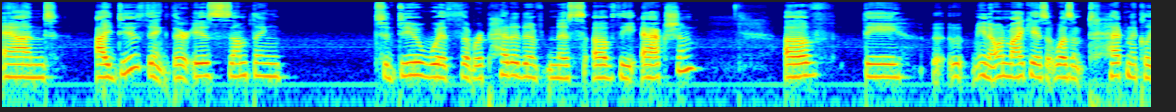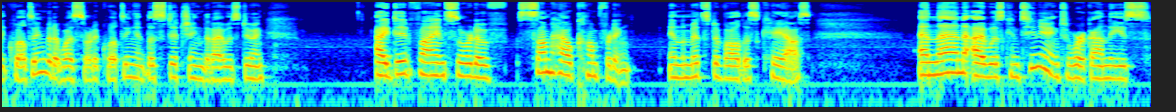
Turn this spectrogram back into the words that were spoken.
And I do think there is something to do with the repetitiveness of the action of the uh, you know in my case it wasn't technically quilting but it was sort of quilting and the stitching that I was doing I did find sort of somehow comforting in the midst of all this chaos. And then I was continuing to work on these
